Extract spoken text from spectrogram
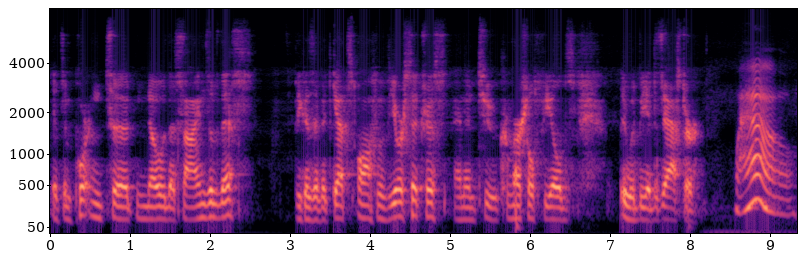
it's important to know the signs of this because if it gets off of your citrus and into commercial fields, it would be a disaster. Wow.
